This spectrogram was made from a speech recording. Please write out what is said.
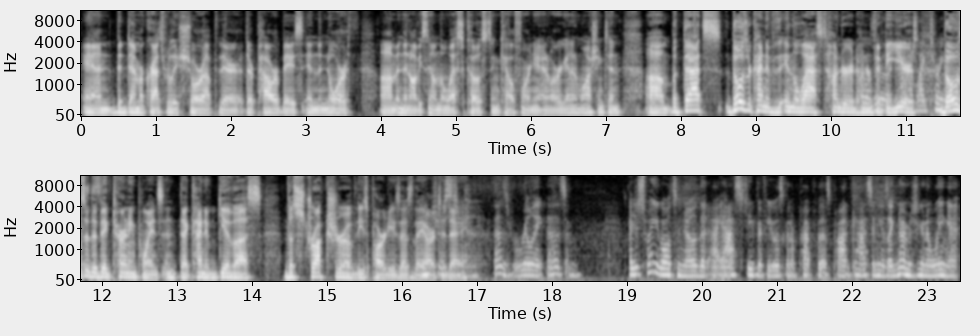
and the Democrats really shore up their their power base in the North. Um, and then obviously on the West Coast in California and Oregon and Washington. Um, but that's those are kind of in the last 100, 150 the kind of years. like those are the big turning points and that kind of give us the structure of these parties as they are today. That's really that's a, I just want you all to know that I asked Steve if he was going to prep for this podcast and he was like, "No, I'm just going to wing it."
